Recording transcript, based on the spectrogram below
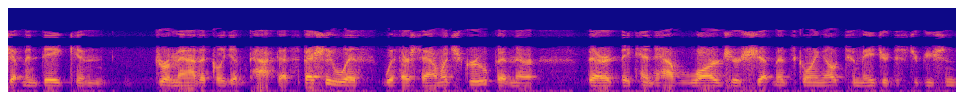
shipment date can dramatically impact that, especially with, with our sandwich group and their they tend to have larger shipments going out to major distribution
